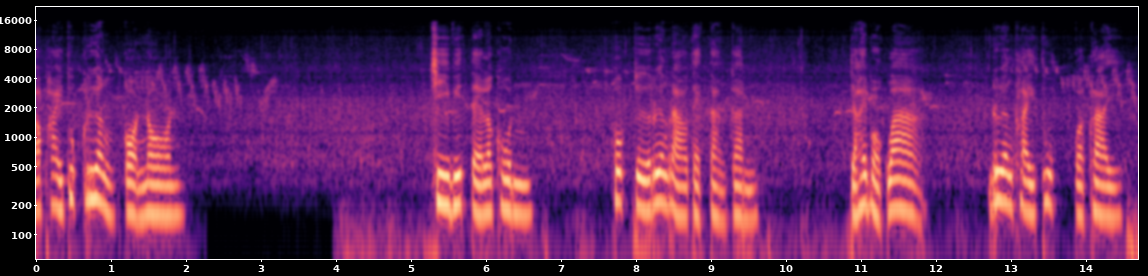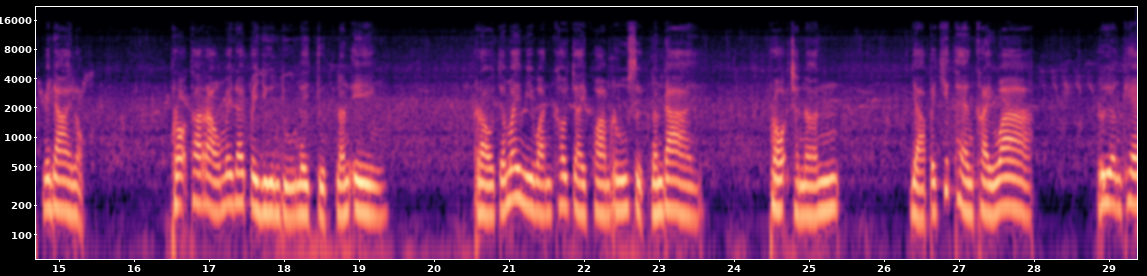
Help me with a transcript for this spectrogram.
อภัยทุกเรื่องก่อนนอน ชีวิตแต่ละคน พบเจอเรื่องราวแตกต่างกัน จะให้บอกว่า เรื่องใครทุกข์กว่าใครไม่ได้หรอก เพราะถ้าเราไม่ได้ไปยืนอยู่ในจุดนั้นเอง เราจะไม่มีวันเข้าใจความรู้สึกนั้นได้ เพราะฉะนั้น อย่าไปคิดแทนใครว่า เรื่องแค่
